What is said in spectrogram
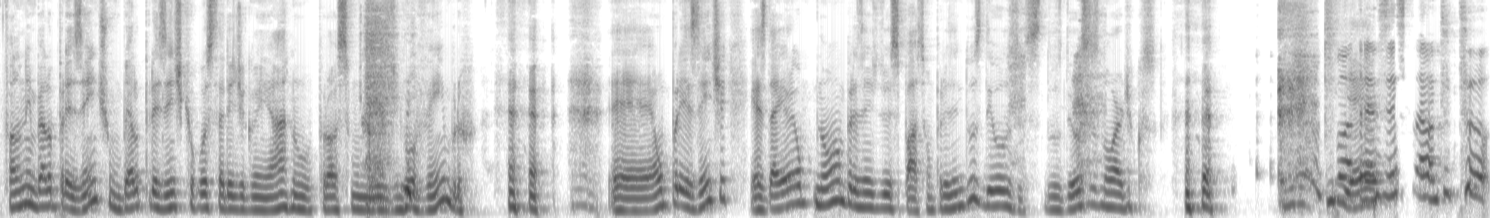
falando em belo presente, um belo presente que eu gostaria de ganhar no próximo mês de novembro é, é, um presente. Esse daí é um, não é um presente do espaço, é um presente dos deuses, dos deuses nórdicos. Boa é... transição, Tutu.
